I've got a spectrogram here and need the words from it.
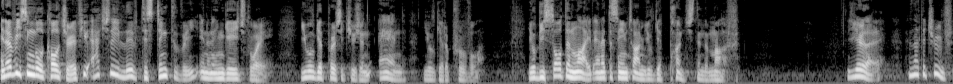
In every single culture, if you actually live distinctively in an engaged way, you will get persecution and you'll get approval. You'll be salt and light, and at the same time, you'll get punched in the mouth. Did you hear that? Isn't that the truth?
